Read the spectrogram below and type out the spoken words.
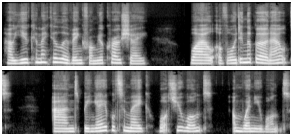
how you can make a living from your crochet while avoiding the burnout and being able to make what you want and when you want.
